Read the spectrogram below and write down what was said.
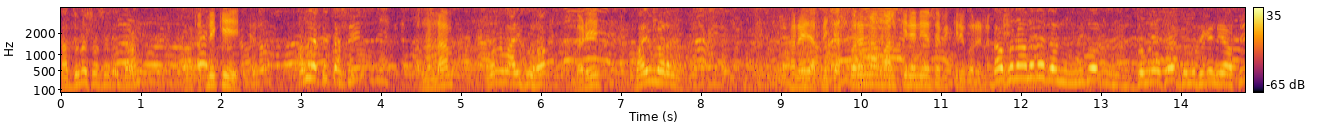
তার জন্য শশাটার দাম। আপনি কি? আমি একটা চাষি। আপনার নাম? আমার নাম আরিফুল হক। বাড়ি? বাড়ি উলাডাঙ্গা ওখানে আপনি চাষ করেন না মাল কিনে নিয়ে এসে বিক্রি করেন না ওখানে আমাদের নিজের জমি আছে জমি থেকে নিয়ে আসি।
